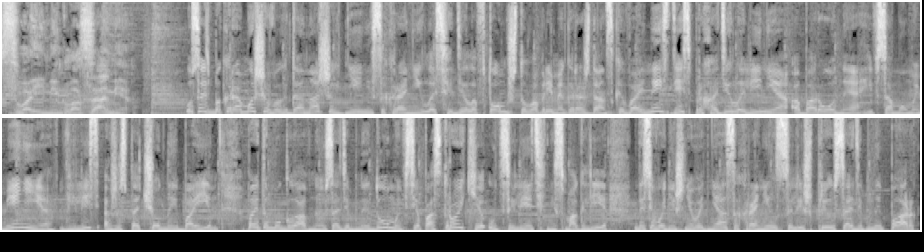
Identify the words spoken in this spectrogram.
Своими глазами Усадьба Карамышевых до наших дней не сохранилась. Дело в том, что во время гражданской войны здесь проходила линия обороны, и в самом имении велись ожесточенные бои. Поэтому главный усадебный дом и все постройки уцелеть не смогли. До сегодняшнего дня сохранился лишь приусадебный парк,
